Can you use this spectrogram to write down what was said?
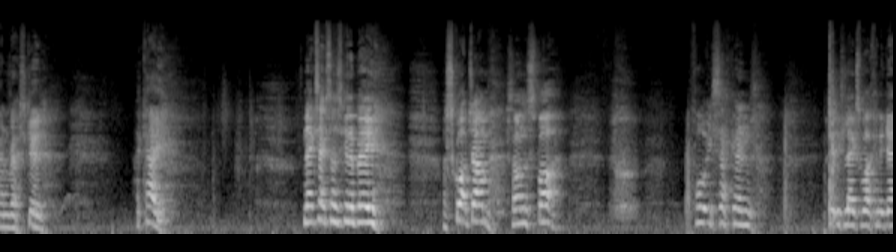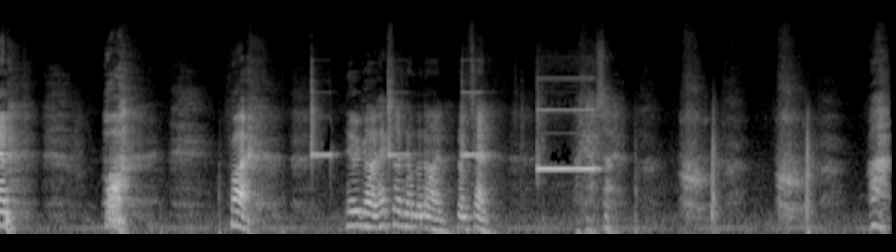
And rest, good. Okay. Next exercise is going to be a squat jump. So on the spot, 40 seconds. Get these legs working again. Oh. Right, here we go, exercise number nine, number 10. Okay, so. Ah.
